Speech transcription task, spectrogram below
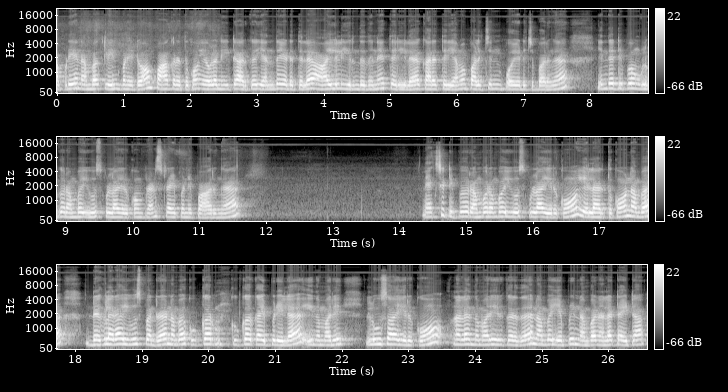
அப்படியே நம்ம க்ளீன் பண்ணிட்டோம். பார்க்குறதுக்கும் எவ்வளோ நீட்டாக இருக்குது எந்த இடத்துல ஆயில் இருந்ததுன்னே தெரியல. கரை தெரியாமல் பளிச்சுன்னு போயிடுச்சு பாருங்கள் இந்த டிப்பு உங்களுக்கு ரொம்ப யூஸ்ஃபுல்லாக இருக்கும். ஃப்ரெண்ட்ஸ் ட்ரை பண்ணி பாருங்கள் நெக்ஸ்ட் டிப்பு ரொம்ப ரொம்ப யூஸ்ஃபுல்லாக இருக்கும். எல்லாத்துக்கும் நம்ம ரெகுலராக யூஸ் பண்ணுற நம்ம குக்கர் குக்கர் கைப்பிடியில் இந்த மாதிரி லூஸாக இருக்கும். நல்லா இந்த மாதிரி இருக்கிறத நம்ம எப்படி நம்ம நல்லா டைட்டாக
